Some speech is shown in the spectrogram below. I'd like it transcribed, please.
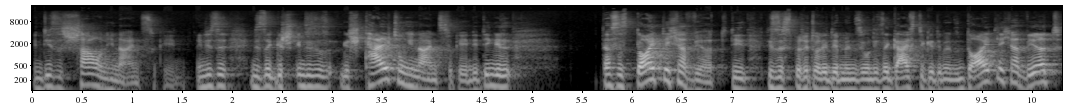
in dieses Schauen hineinzugehen, in diese, in diese, in diese Gestaltung hineinzugehen, die Dinge, dass es deutlicher wird, die, diese spirituelle Dimension, diese geistige Dimension, deutlicher wird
